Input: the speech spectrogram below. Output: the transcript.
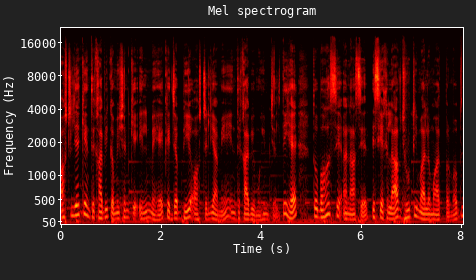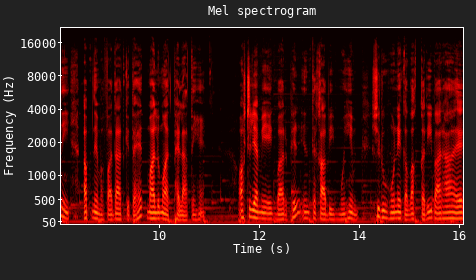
آسٹریلیا کے انتخابی کمیشن کے علم میں ہے کہ جب بھی آسٹریلیا میں انتخابی مہم چلتی ہے تو بہت سے عناصر اس کے خلاف جھوٹی معلومات پر مبنی اپنے مفادات کے تحت معلومات پھیلاتے ہیں۔ آسٹریلیا میں ایک بار پھر انتخابی مہم شروع ہونے کا وقت قریب آ رہا ہے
